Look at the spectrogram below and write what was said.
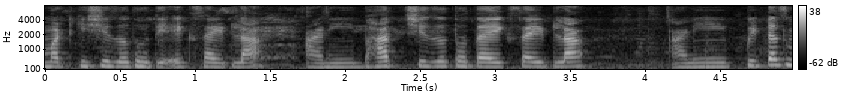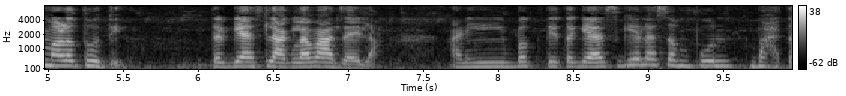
मटकी शिजत होती एक साईडला आणि भात शिजत होता एक साईडला आणि पीठच मळत होते. तर गॅस लागला वाजायला. आणि बघते तर गॅस गेला संपून. भात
